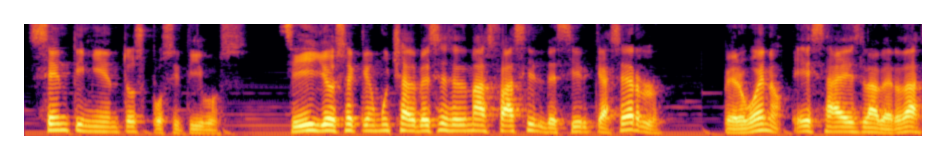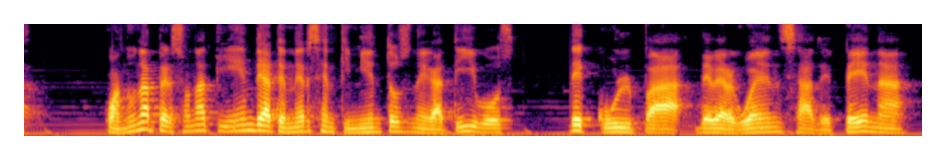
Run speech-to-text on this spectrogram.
sentimientos positivos. Sí, yo sé que muchas veces es más fácil decir que hacerlo, pero bueno, esa es la verdad. Cuando una persona tiende a tener sentimientos negativos, de culpa, de vergüenza, de pena,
